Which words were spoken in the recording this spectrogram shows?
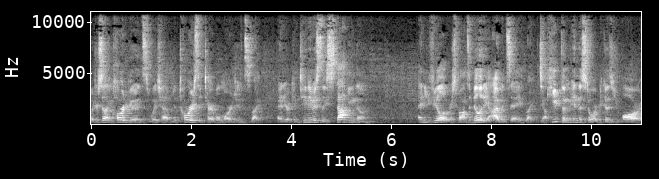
But you're selling hard goods, which have notoriously terrible margins. Right. And you're continuously stocking them, and you feel a responsibility, I would say, Right, to yeah. keep them in the store because you are,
